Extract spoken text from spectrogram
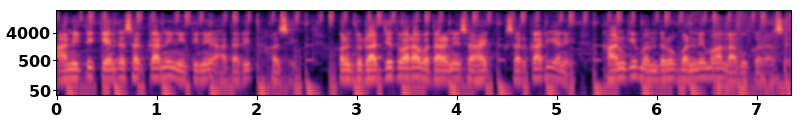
આ નીતિ કેન્દ્ર સરકારની નીતિને આધારિત હશે. પરંતુ રાજ્ય દ્વારા વધારાની સહાય સરકારી અને ખાનગી બંદરો બંનેમાં લાગુ કરાશે.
